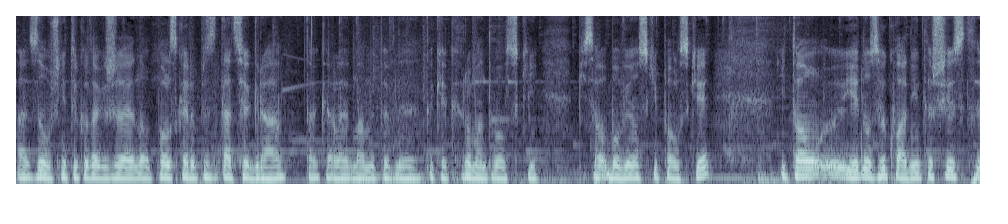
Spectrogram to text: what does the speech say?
Ale znowuż nie tylko tak, że no, polska reprezentacja gra, tak, ale mamy pewne, tak jak Roman Dmowski pisał, obowiązki polskie. I tą y, jedną z wykładni też jest y,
